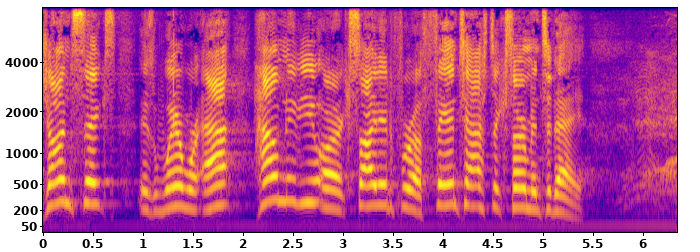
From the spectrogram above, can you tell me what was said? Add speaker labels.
Speaker 1: John 6 is where we're at. How many of you are excited for a fantastic sermon today?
